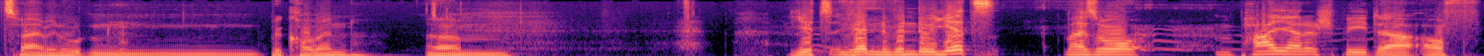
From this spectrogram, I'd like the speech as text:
zwei Minuten bekommen. Ähm, jetzt, wenn, wenn du jetzt mal so ein paar Jahre später auf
